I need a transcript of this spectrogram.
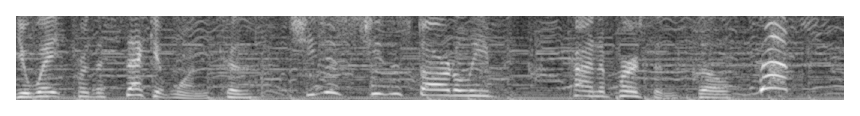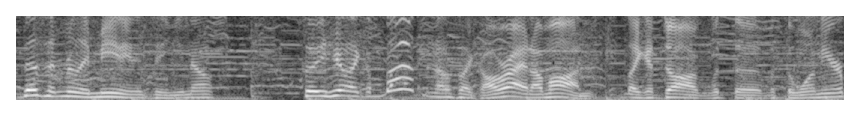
you wait for the second one because she just, she's a startly kind of person. So, that doesn't really mean anything, you know? So you hear like a bop, and I was like, all right, I'm on. Like a dog with the with the one ear.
